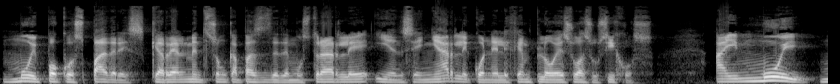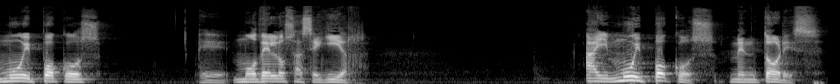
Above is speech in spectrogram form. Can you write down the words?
muy pocos padres que realmente son capaces de demostrarle y enseñarle con el ejemplo eso a sus hijos. Hay muy, muy pocos eh, modelos a seguir. Hay muy pocos mentores.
